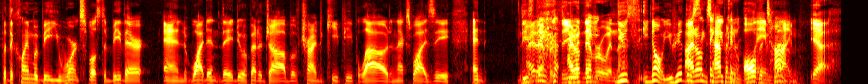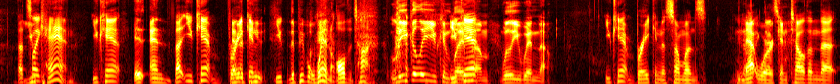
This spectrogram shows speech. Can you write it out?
but the claim would be you weren't supposed to be there and why didn't they do a better job of trying to keep people out and xyz and these I things never- I you don't would never you- win You, that. th- no, you hear these things happening all the time. them. yeah. That's you like can. You can't It, and that you can't and break the, in. You the people okay. win all the time. Legally, you can blame can't- them. Will you win now? You can't break into someone's No, network and tell them that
